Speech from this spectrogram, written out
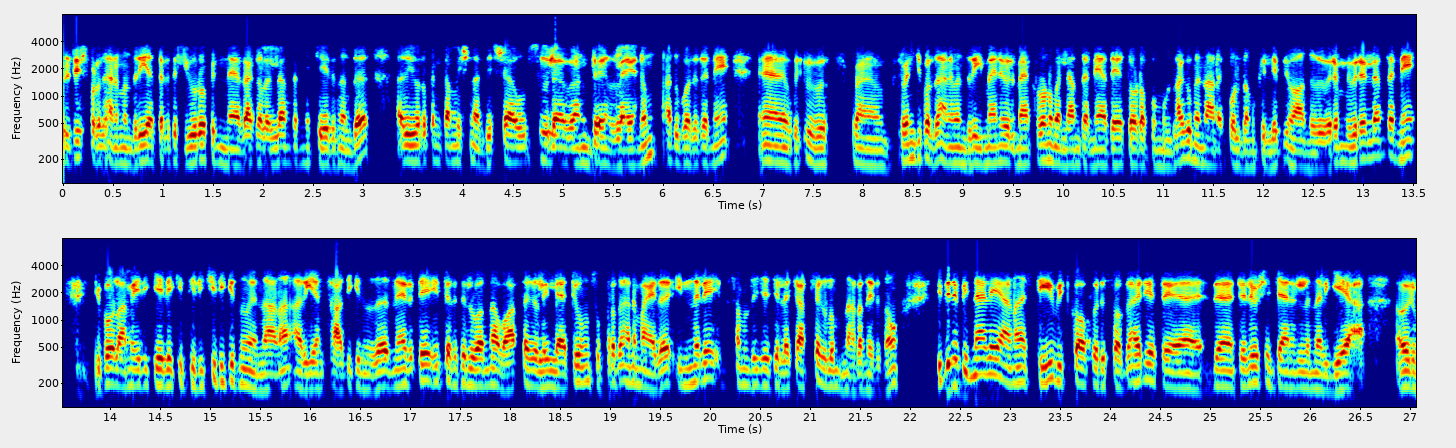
ബ്രിട്ടീഷ് പ്രധാനമന്ത്രി അത്തരത്തിൽ യൂറോപ്യൻ നേതാക്കളെല്ലാം തന്നെ ചേരുന്നുണ്ട്. അത് യൂറോപ്യൻ കമ്മീഷൻ അധ്യക്ഷ ഉർസുല ലയനും അതുപോലെ തന്നെ ഫ്രഞ്ച് പ്രധാനമന്ത്രി ഇമാനുവൽ മാക്രോണും എല്ലാം തന്നെ അദ്ദേഹത്തോടൊപ്പം ഉണ്ടാകുമെന്നാണ് ഇപ്പോൾ നമുക്ക് ലഭ്യമാകുന്ന വിവരം. ഇവരെല്ലാം തന്നെ ഇപ്പോൾ അമേരിക്കയിലേക്ക് തിരിച്ചിരിക്കുന്നു എന്നാണ് അറിയാൻ സാധിക്കുന്നത്. നേരത്തെ ഇത്തരത്തിൽ വന്ന വാർത്തകളിൽ ഏറ്റവും സുപ്രധാനമായത് ഇന്നലെ ഇത് സംബന്ധിച്ച ചില ചർച്ചകളും നടന്നിരുന്നു. ഇതിന് പിന്നാലെയാണ് സ്റ്റീവ് വിറ്റ്കോഫ് ഒരു സ്വകാര്യ ടെലിവിഷൻ ചാനലിൽ നൽകിയ ഒരു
